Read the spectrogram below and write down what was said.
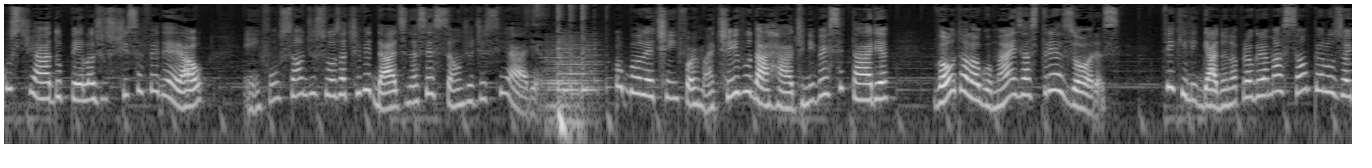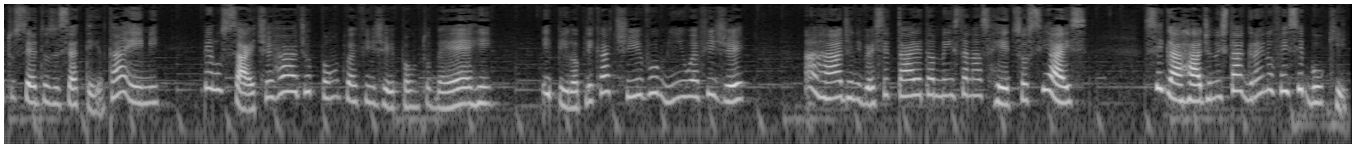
custeado pela Justiça Federal em função de suas atividades na sessão judiciária. O boletim informativo da Rádio Universitária volta logo mais às 3 horas. Fique ligado na programação pelos 870 AM, pelo site radio.fg.br e pelo aplicativo MinUFG. A Rádio Universitária também está nas redes sociais. Siga a rádio no Instagram e no Facebook.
